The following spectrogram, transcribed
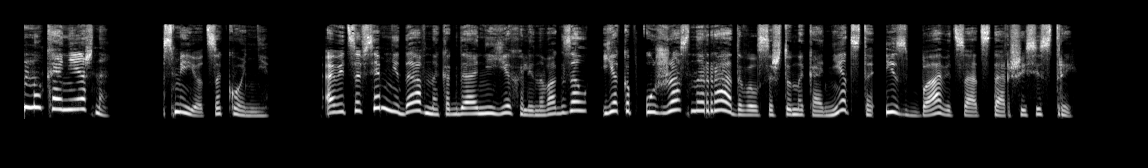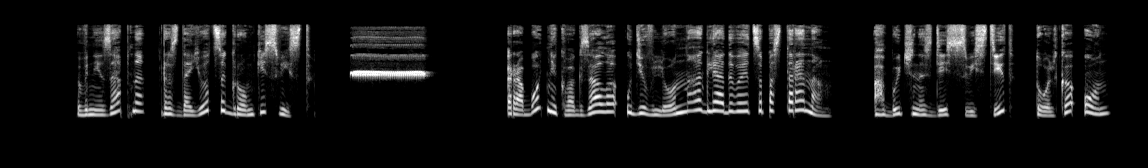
Ну, конечно. Смеется Конни. А ведь совсем недавно, когда они ехали на вокзал, Якоб ужасно радовался, что наконец-то избавится от старшей сестры. Внезапно раздается громкий свист. Работник вокзала удивленно оглядывается по сторонам. Обычно здесь свистит только он.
